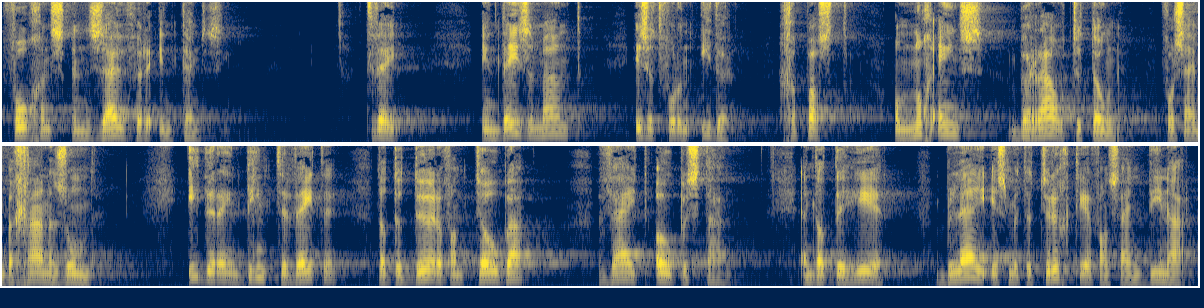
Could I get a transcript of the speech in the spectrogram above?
volgens een zuivere intentie. 2. In deze maand is het voor een ieder gepast om nog eens berouw te tonen voor zijn begane zonde. Iedereen dient te weten dat de deuren van Toba wijd open staan en dat de Heer blij is met de terugkeer van zijn dienaar.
